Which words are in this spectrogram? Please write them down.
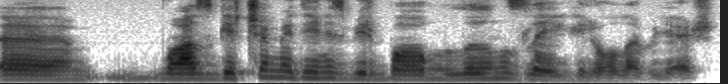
E, vazgeçemediğiniz bir bağımlılığınızla ilgili olabilir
